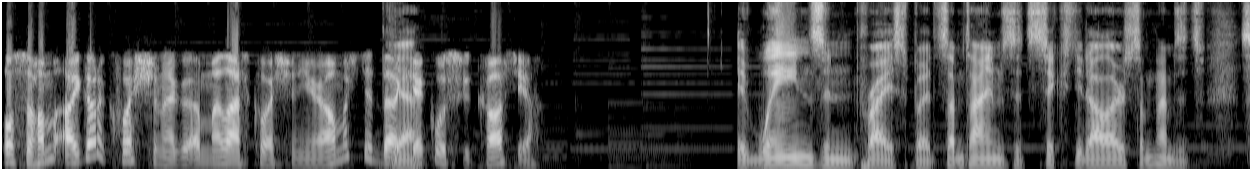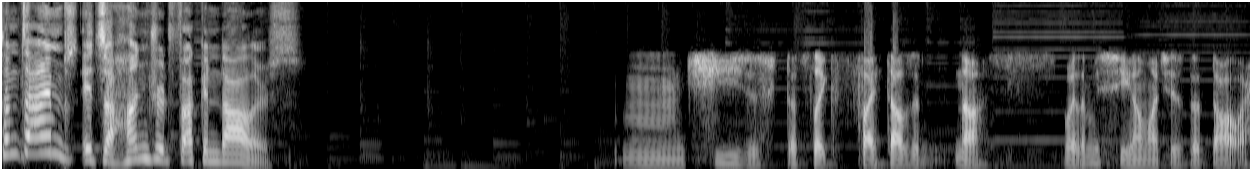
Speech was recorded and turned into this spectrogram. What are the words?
Also, how, I got a question. I got my last question here. How much did that Yeah. gecko suit cost you? It wanes in price, but sometimes it's sixty dollars. Sometimes it's sometimes it's a hundred fucking dollars. Hmm, Jesus, that's like five thousand. No, wait. Let me see how much is the dollar.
